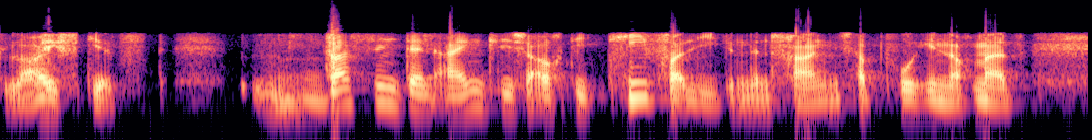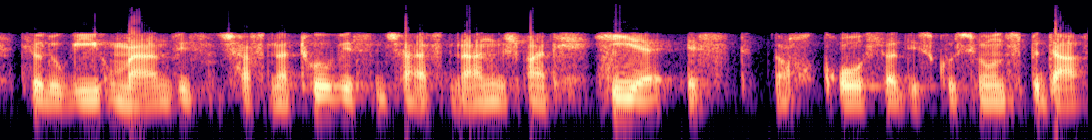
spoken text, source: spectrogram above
läuft jetzt? Was sind denn eigentlich auch die tiefer liegenden Fragen? Ich habe vorhin nochmals Theologie, Humanwissenschaft, Naturwissenschaften angesprochen. Hier ist noch großer Diskussionsbedarf,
